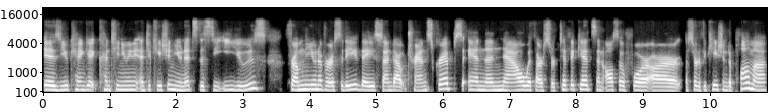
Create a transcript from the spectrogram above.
is you can get continuing education units the ceus from the university they send out transcripts and then now with our certificates and also for our certification diploma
